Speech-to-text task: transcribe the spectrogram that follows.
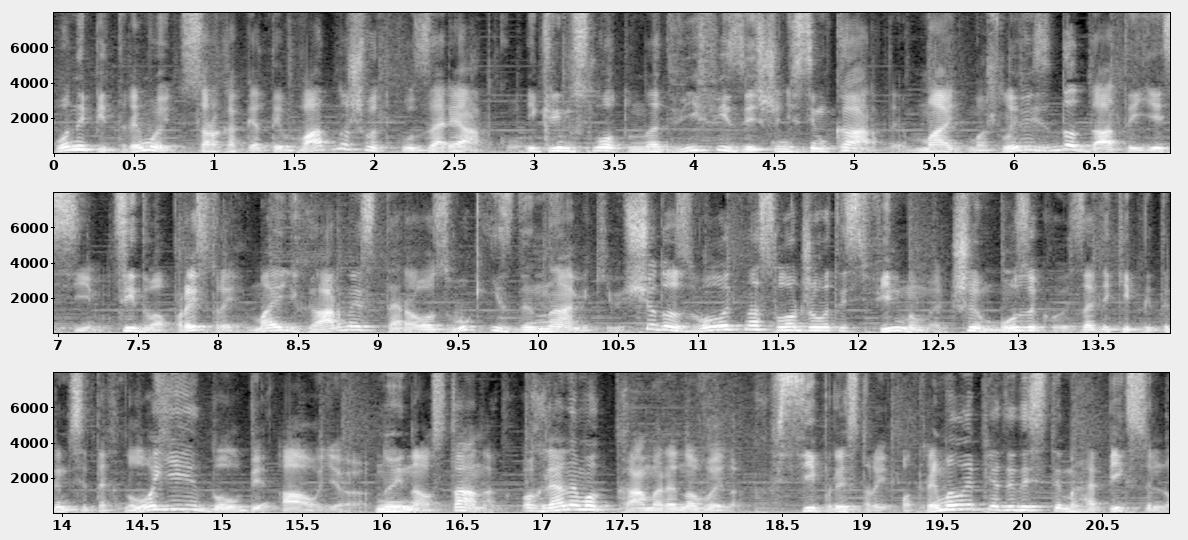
Вони підтримують 45 ваттну швидку зарядку, і крім слоту на дві фізичні сім-карти, мають можливість додати E7. Ці два пристрої мають гарний стереозвук із динаміків, що дозволить насолоджуватись фільмами чи музикою завдяки підтримці технології Dolby Audio. Ну і наостанок оглянемо камери новинок. Всі пристрої отримали 50-мегапіксельну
